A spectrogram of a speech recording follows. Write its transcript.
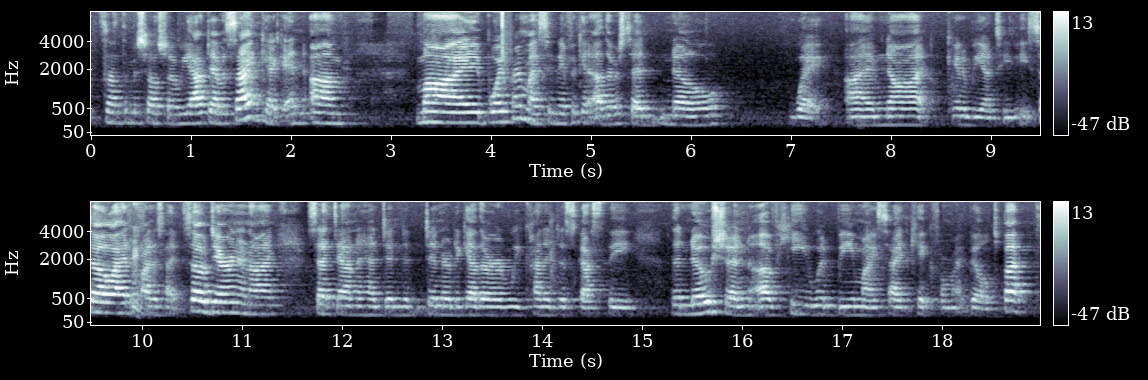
it's not the Michelle show. You have to have a sidekick, and um, my boyfriend, my significant other, said no way. I'm not going to be on TV. So I had to find a side. So Darren and I sat down and had din- dinner together, and we kind of discussed the the notion of he would be my sidekick for my build. But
